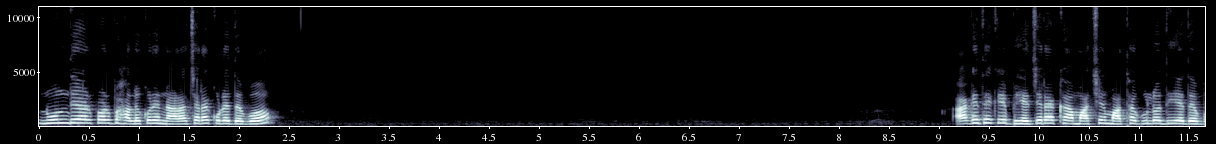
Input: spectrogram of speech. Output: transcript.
নুন দেওয়ার পর ভালো করে নাড়াচাড়া করে দেব। আগে থেকে ভেজে রাখা মাছের মাথাগুলো দিয়ে দেব।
